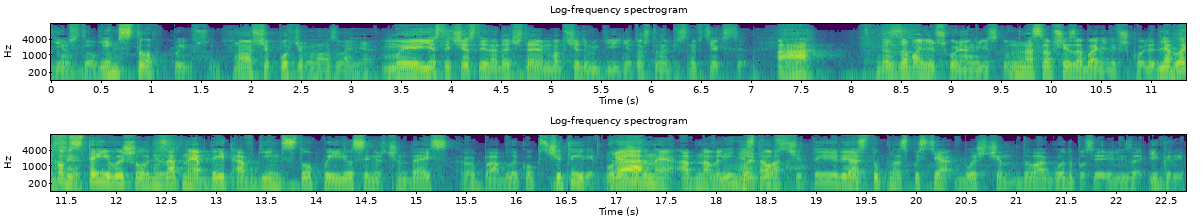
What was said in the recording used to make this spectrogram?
GameStop. GameStop. появился. Ну, вообще похер на название. Мы, если честно, иногда читаем вообще другие, не то, что написано в тексте. А! Нас забанили в школе английского. Нас вообще забанили в школе. Для Black Ops 3 вышел внезапный апдейт, а в GameStop появился мерчендайз э, по Black Ops 4. Ура! Неожиданное обновление Black стало Ops 4. доступно спустя больше, чем два года после релиза игры.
